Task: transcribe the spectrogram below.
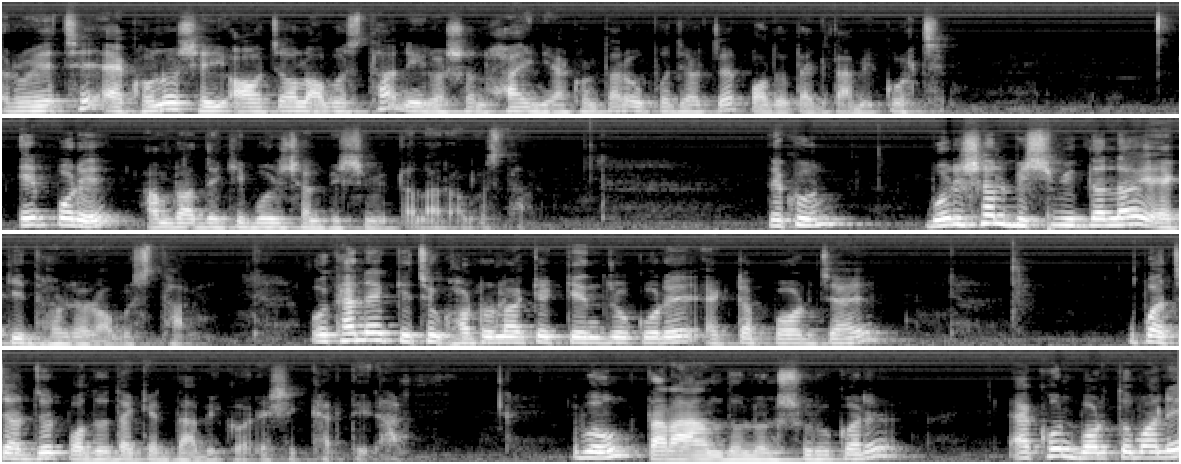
রয়েছে। এখনও সেই অচল অবস্থা নিরসন হয়নি। এখন তারা উপাচার্যের পদত্যাগ দাবি করছে। এরপরে আমরা দেখি বরিশাল বিশ্ববিদ্যালয়ের অবস্থা। দেখুন, বরিশাল বিশ্ববিদ্যালয়ে একই ধরনের অবস্থা। ওখানে কিছু ঘটনাকে কেন্দ্র করে একটা পর্যায়ে উপাচার্যর পদত্যাগের দাবি করে শিক্ষার্থীরা এবং তারা আন্দোলন শুরু করে। এখন বর্তমানে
